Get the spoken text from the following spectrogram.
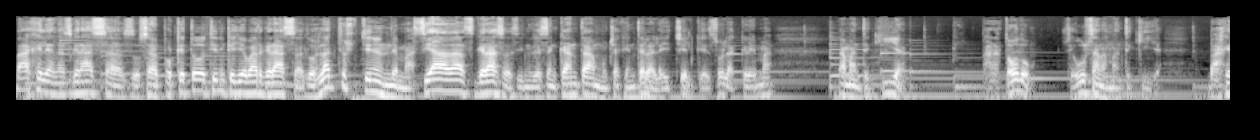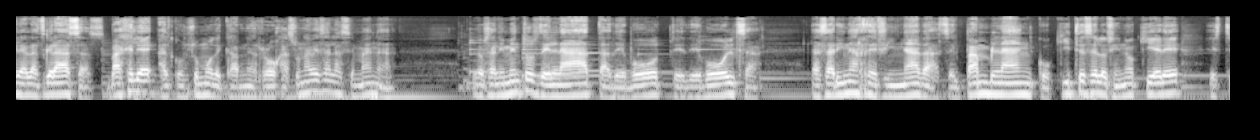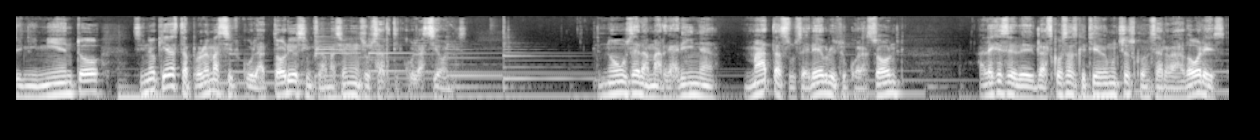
bájele a las grasas, o sea, ¿por qué todo tiene que llevar grasas? Los lácteos tienen demasiadas grasas y les encanta a mucha gente la leche, el queso, la crema, la mantequilla. Para todo se usa la mantequilla. Bájele a las grasas, bájele al consumo de carnes rojas una vez a la semana. los alimentos de lata, de bote, de bolsa, las harinas refinadas, el pan blanco, quíteselo si no quiere estreñimiento, si no quiere hasta problemas circulatorios, inflamación en sus articulaciones. No use la margarina, mata su cerebro y su corazón. Aléjese de las cosas que tienen muchos conservadores.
